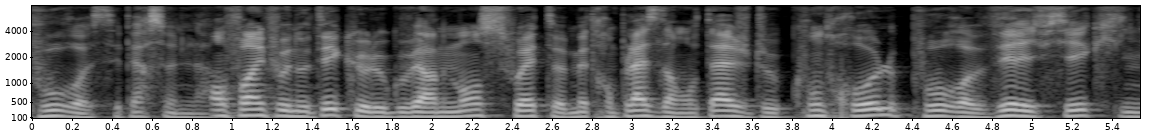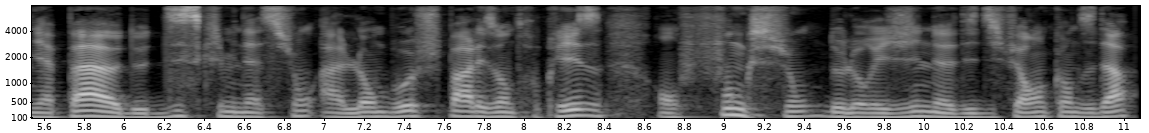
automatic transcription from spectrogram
pour ces personnes-là. Enfin, il faut noter que le gouvernement souhaite mettre en place davantage de contrôles pour vérifier qu'il n'y a pas de discrimination à l'embauche par les entreprises en fonction de l'origine des différents candidats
